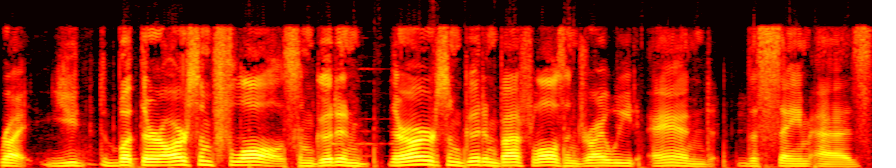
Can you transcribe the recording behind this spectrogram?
right. You, but there are some flaws, some good and there are some good and bad flaws in dry weed and the same as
